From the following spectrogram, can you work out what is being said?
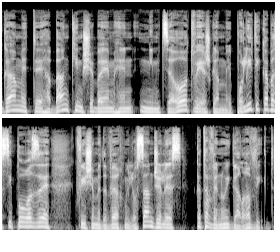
גם את אה, הבנקים שבהם הן נמצאות, ויש גם אה, פוליטיקה בסיפור הזה, כפי שמדווח מלוס אנג'לס, כתבנו יגאל רביד.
